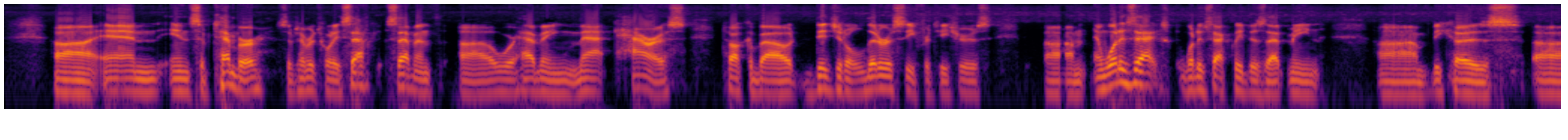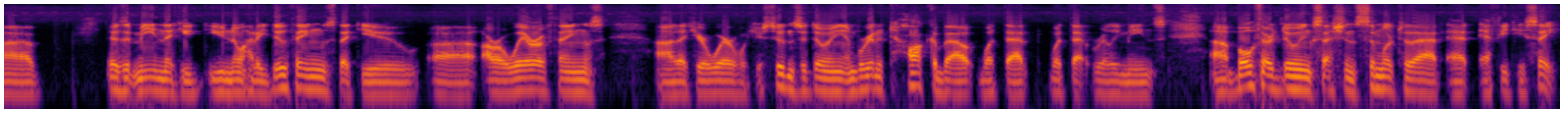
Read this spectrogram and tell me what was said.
Uh, and in September, September 27th, uh, we're having Matt Harris talk about digital literacy for teachers. Um, and what is that? What exactly does that mean? Um, because uh, does it mean that you, you know how to do things, that you uh, are aware of things, uh, that you're aware of what your students are doing? And we're going to talk about what that what that really means. Uh, both are doing sessions similar to that at FETC.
